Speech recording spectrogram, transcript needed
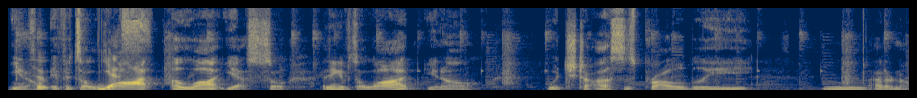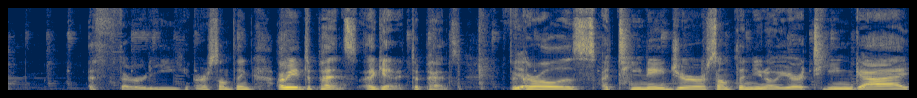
you know, So, if it's a yes. lot, a lot, yes. So I think if it's a lot, you know, which to us is probably, mm, I don't know, a 30 or something. I mean, it depends. Again, it depends. The girl is a teenager or something, you know, you're a teen guy,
